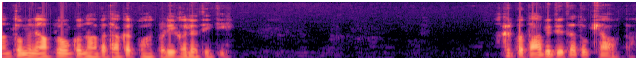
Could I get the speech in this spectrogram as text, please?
मानता हूँ मैंने आप लोगों को ना बताकर बहुत बड़ी गलती की। अगर बता भी देता तो क्या होता?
